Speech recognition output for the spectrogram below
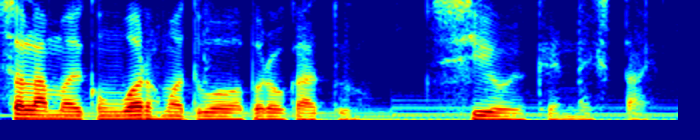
Assalamualaikum warahmatullahi wabarakatuh. See you again next time.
